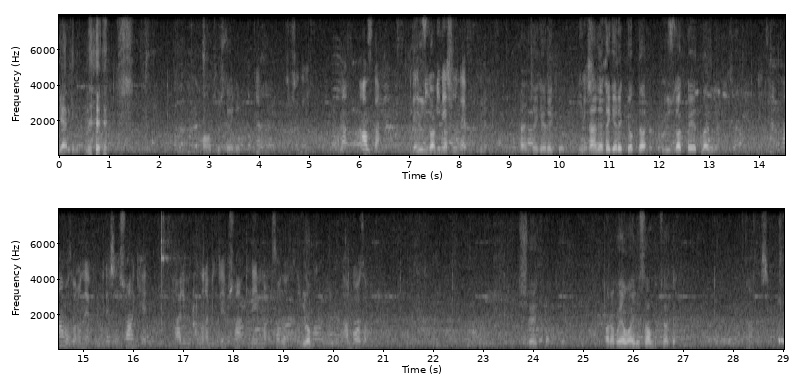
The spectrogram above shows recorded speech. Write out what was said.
gerginim. 600 TL. Hiçbir şey değil. Ama az da. Bir de 100 100 dakika. bine şunu da yapabilirim. Bence gerek yok. Güneşin İnternete gerek yok da 100 dakika yetmez mi? E, ta- tamam o zaman onu yapıyorum. Bir de şey şu anki halimi kullanabileceğim, şu anki neyim varsa onu kullanıyorum. Yok. Tamam bu o zaman. Şey, arabaya wireless aldık zaten. Şimdi.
